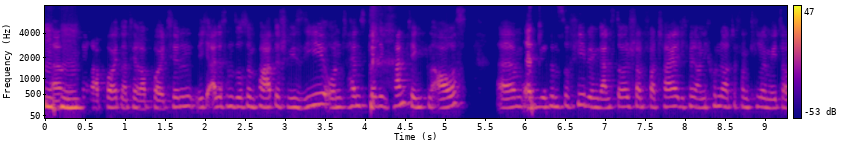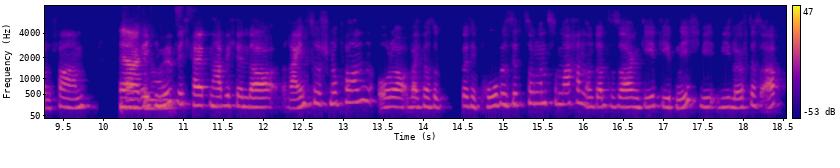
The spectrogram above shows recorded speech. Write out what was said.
ähm, mhm. Therapeuten oder Therapeutin. Nicht alle sind so sympathisch wie Sie und Hans Getting Huntington aus. Ähm, und wir sind so viele in ganz Deutschland verteilt. Ich will auch nicht hunderte von Kilometern fahren. Ja, äh, welche genau. Möglichkeiten habe ich denn da reinzuschnuppern oder manchmal so weiß nicht, Probesitzungen zu machen und dann zu sagen, geht, geht nicht? Wie, wie läuft das ab?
